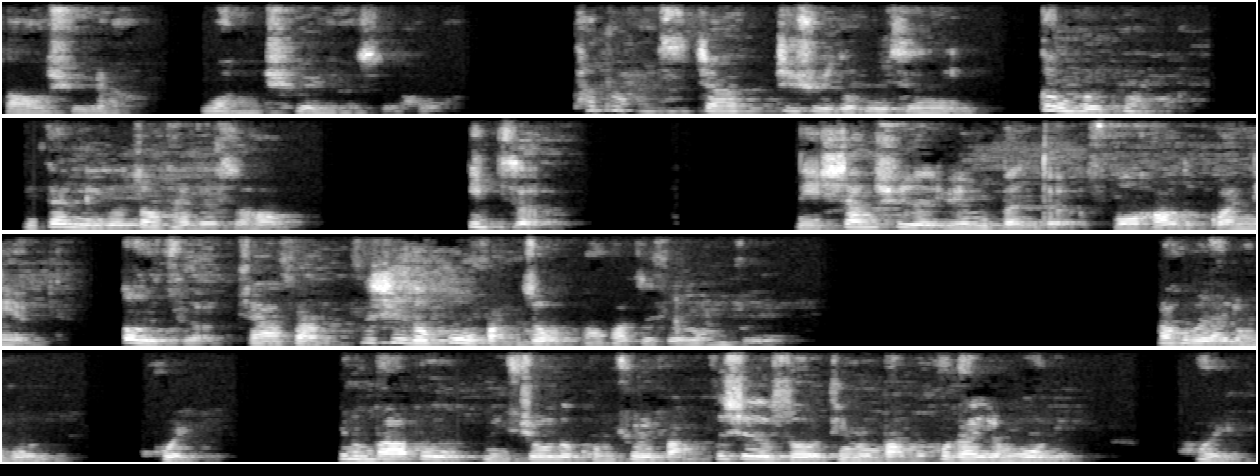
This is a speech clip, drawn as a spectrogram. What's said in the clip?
少许啊忘却的时候，他都还是加继续的护持你。更何况你在弥留状态的时候，一者你相续了原本的佛号的观念。二者加上这些的护法众，包括这些龙族，他会不会来拥护你？会。天龙八部你修的孔雀法，这些的所有天龙八部会不会来拥护你？会，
